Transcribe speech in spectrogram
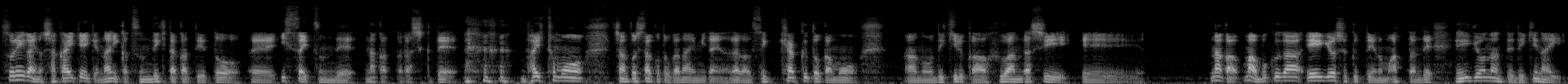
それ以外の社会経験何か積んできたかっていうと、えー、一切積んでなかったらしくて バイトもちゃんとしたことがないみたいな。だから接客とかも、あの、できるか不安だし、えー、なんか、まあ僕が営業職っていうのもあったんで、営業なんてできない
